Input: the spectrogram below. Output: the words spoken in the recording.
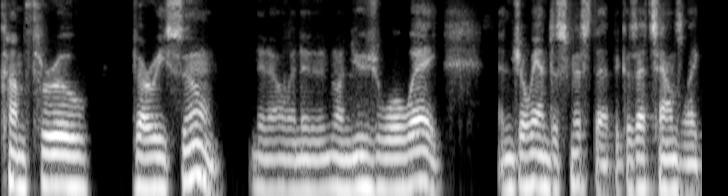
come through very soon. You know, and in an unusual way. And Joanne dismissed that because that sounds like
